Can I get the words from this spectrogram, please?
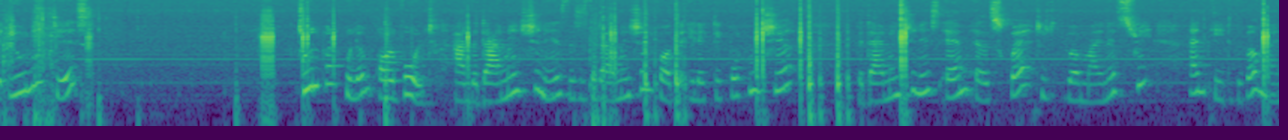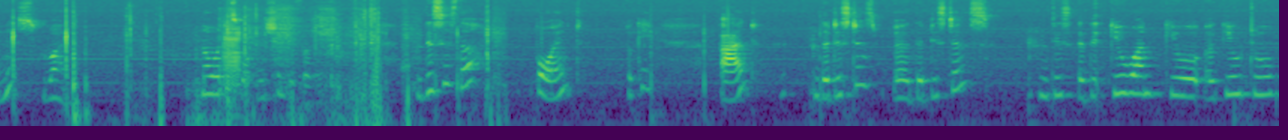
the unit is joule per coulomb or volt and the dimension is this is the dimension for the electric potential. The dimension is m l square to the power minus 3 and e to the power minus 1 now what is potential difference? This is the point okay? And the distance uh, the distance this uh, the q1 q uh, q2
